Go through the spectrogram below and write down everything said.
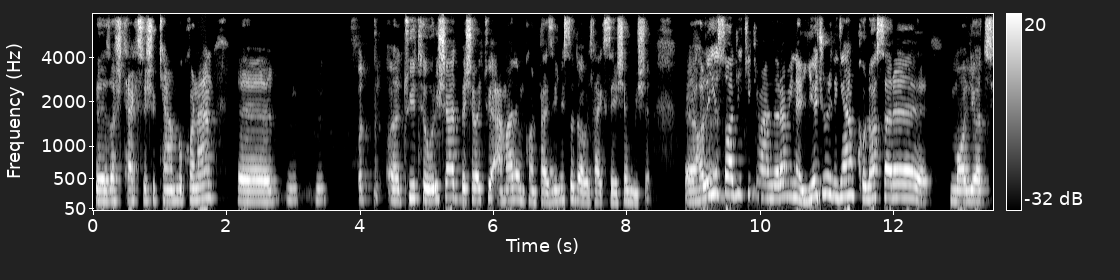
به ازاش tax ش رو کم بکنن توی تئوری شاید بشه ولی توی عمل امکان پذیر نیست و double taxation میشه. حالا یه سوالی که من دارم اینه یه جوری دیگه هم کلا سر مالیات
